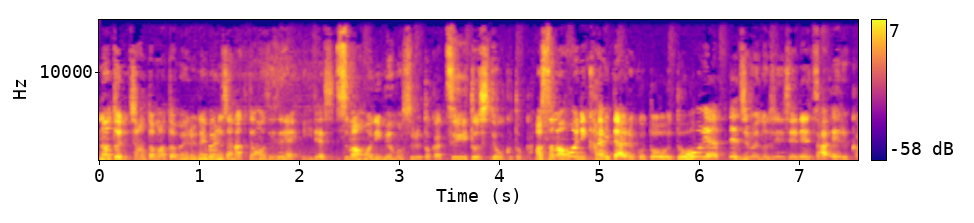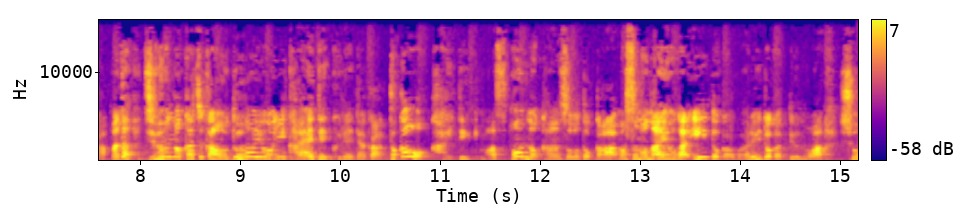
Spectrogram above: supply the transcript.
ノートにちゃんとまとめるレベルじゃなくても全然いいです。スマホにメモするとかツイートしておくとか、まあ、その本に書いてあることをどうやって自分の人生で伝えるかまた自分の価値観をどのように変えてくれたかとかを書いていきます。本の感想とか、まあ、その内容がいいとか悪いとかっていうのは正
